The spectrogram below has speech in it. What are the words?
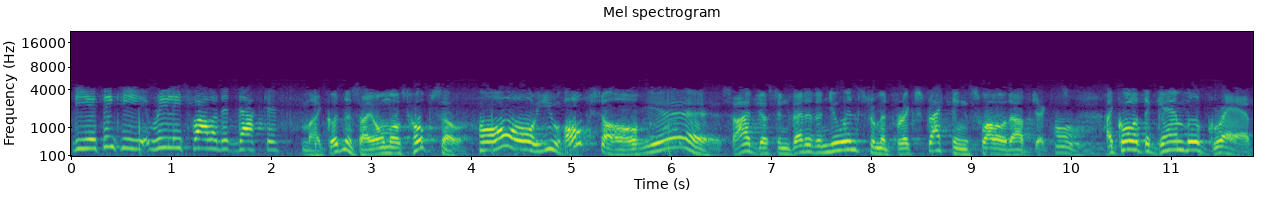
do you think he really swallowed it, Doctor? My goodness, I almost hope so. Oh, you hope so. Yes, I've just invented a new instrument for extracting swallowed objects. Oh. I call it the Gamble Grab.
